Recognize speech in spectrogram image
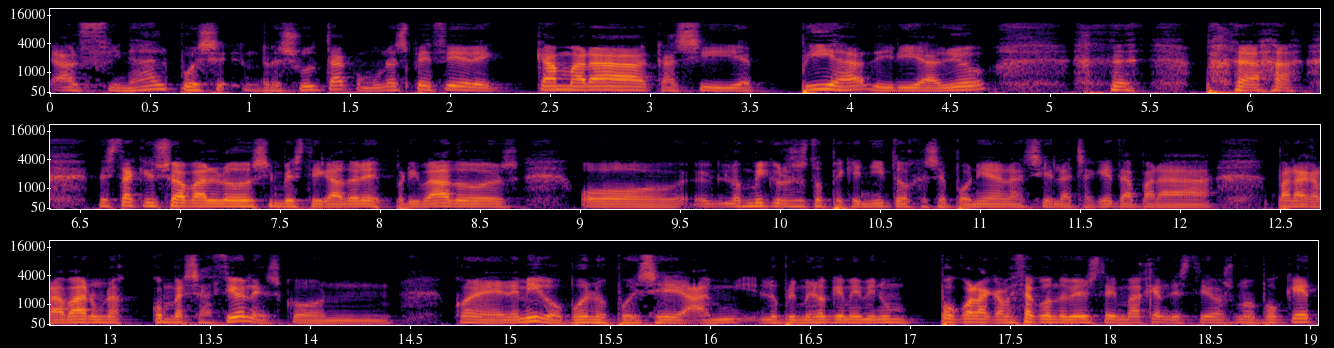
al final, pues resulta como una especie de cámara casi diría yo, para esta que usaban los investigadores privados o los micros estos pequeñitos que se ponían así en la chaqueta para, para grabar unas conversaciones con, con el enemigo. Bueno, pues eh, a mí, lo primero que me viene un poco a la cabeza cuando veo esta imagen de este Osmo Pocket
